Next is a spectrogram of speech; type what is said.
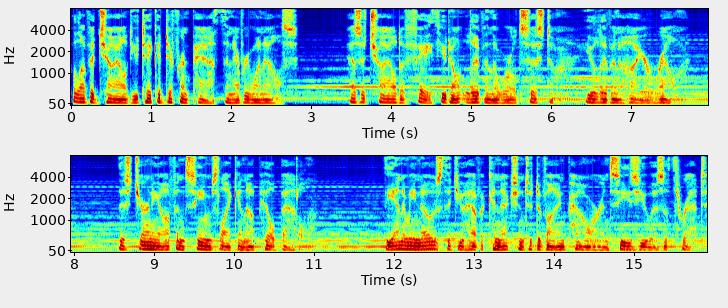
Beloved child, you take a different path than everyone else. As a child of faith, you don't live in the world system, you live in a higher realm. This journey often seems like an uphill battle. The enemy knows that you have a connection to divine power and sees you as a threat.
